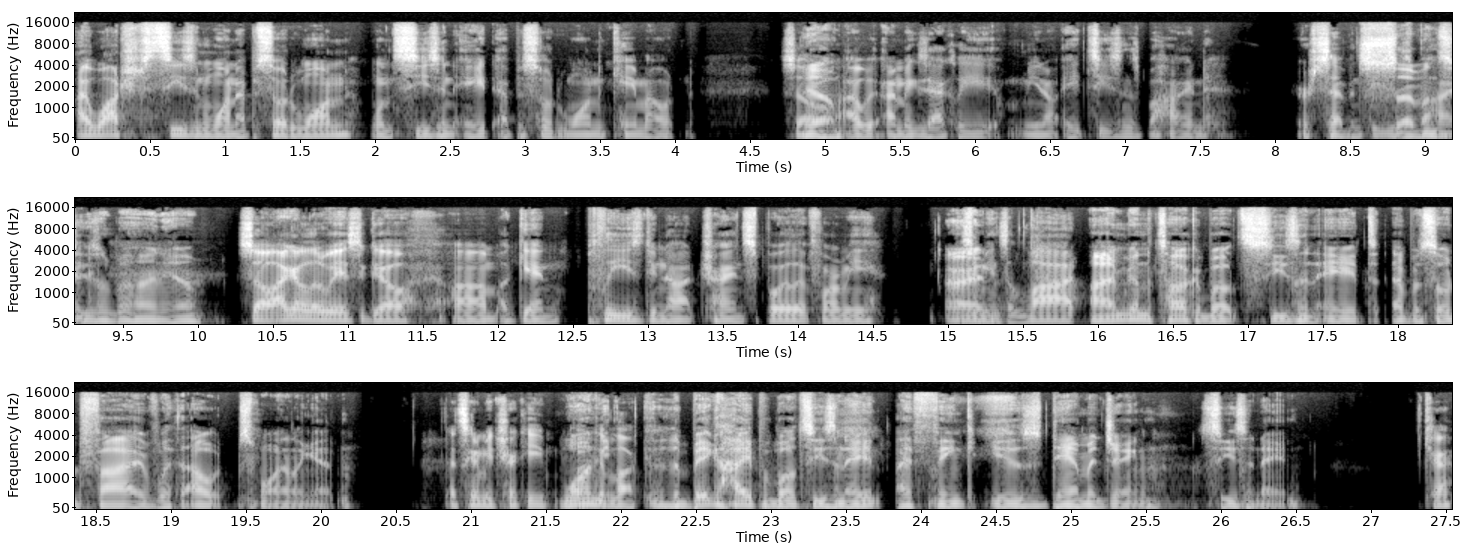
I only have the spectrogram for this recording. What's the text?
I watched season one, episode one, when season eight, episode one came out. So Yeah. I w- I'm exactly you know eight seasons behind, or seven seasons seven behind. seasons behind. Yeah. So I got a little ways to go. Um, again, please do not try and spoil it for me. All this right. means a lot. I'm going to talk about season eight, episode five, without spoiling it. That's gonna be tricky. One, good luck. the big hype about season eight, I think, is damaging season eight. 'Kay.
